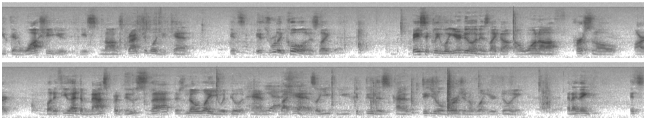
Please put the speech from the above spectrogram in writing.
you can wash it. You it's non-scratchable. You can't. It's it's really cool. And it's like basically what you're doing is like a, a one-off personal art. But if you had to mass produce that, there's no way you would do it hand Yeah. by hand. So you, you could do this kind of digital version of what you're doing. And I think it's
